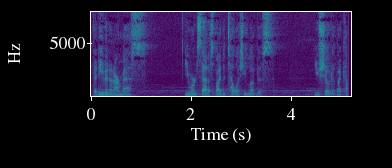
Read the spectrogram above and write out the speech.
That even in our mess, you weren't satisfied to tell us you loved us. You showed it by coming.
